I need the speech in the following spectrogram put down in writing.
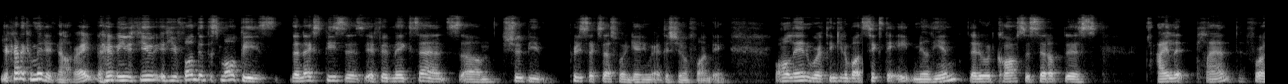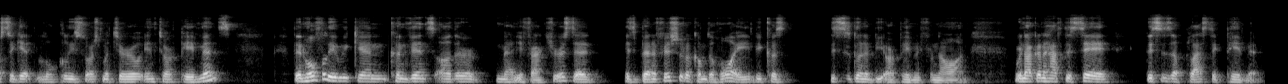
you're kind of committed now, right? I mean, if you if you funded the small piece, the next pieces, if it makes sense, um, should be pretty successful in getting additional funding. All in, we're thinking about six to eight million that it would cost to set up this pilot plant for us to get locally sourced material into our pavements then hopefully we can convince other manufacturers that it's beneficial to come to Hawaii because this is going to be our pavement from now on. We're not going to have to say this is a plastic pavement.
